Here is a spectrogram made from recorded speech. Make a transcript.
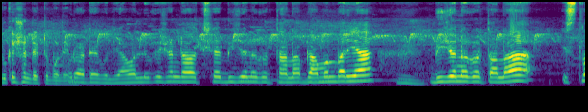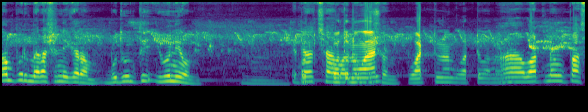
লোকেশনটা একটু বলেন। পুরাটাই বলি। আমার লোকেশনটা হচ্ছে বিজয়নগর থানা ব্রাহ্মণবাড়িয়া হুম, বিজয়নগর থানা ইসলামপুর মেরাসানি গ্রাম বুদন্তি ইউনিয়ন। এটা হচ্ছে আমার নং ওয়ার্ড। ওয়ার্ড নাম ওয়ার্ডটা বলেন ওয়ার্ড নং পাঁচ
